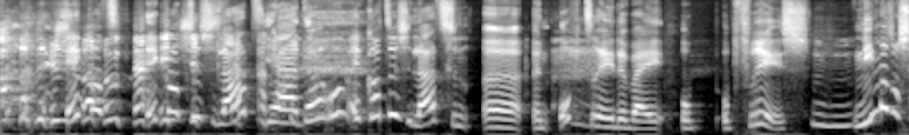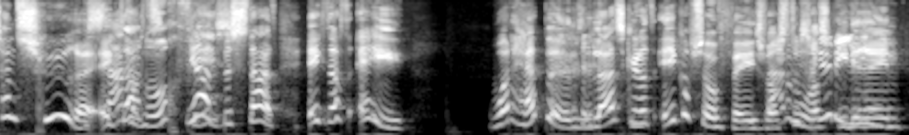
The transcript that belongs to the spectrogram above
achter. ik had, ik had dus laatst, ja, daarom. Ik had dus laatst een, eh, een optreden bij op, op Fris. Niemand was aan het schuren. Bestaat ik dacht, nog, Ja, het Fris? bestaat. Ik dacht, hé, hey, what happened? De laatste keer dat ik op zo'n feest was, Waarom toen was iedereen.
